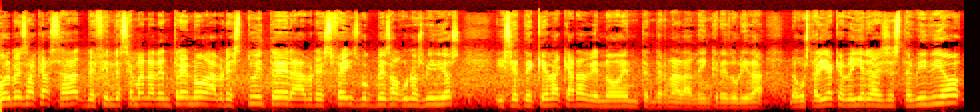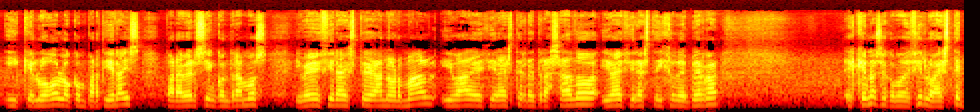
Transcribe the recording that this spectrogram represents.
vuelves a casa de fin de semana de entreno, abres Twitter, abres Facebook, ves algunos vídeos y se te queda cara de no entender nada, de incredulidad. Me gustaría que vierais este vídeo y que luego lo compartierais para ver si encontramos, iba a decir a este anormal, iba a decir a este retrasado, iba a decir a este hijo de perra, es que no sé cómo decirlo, a este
